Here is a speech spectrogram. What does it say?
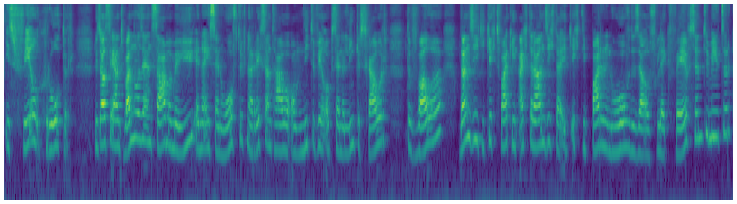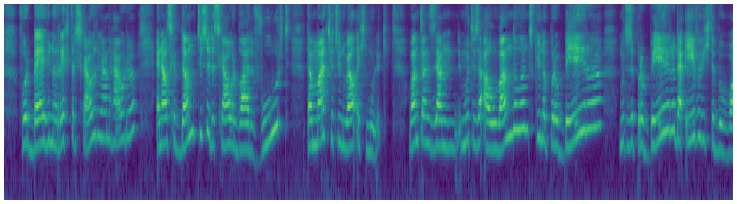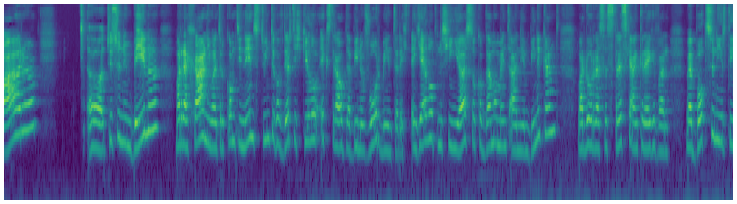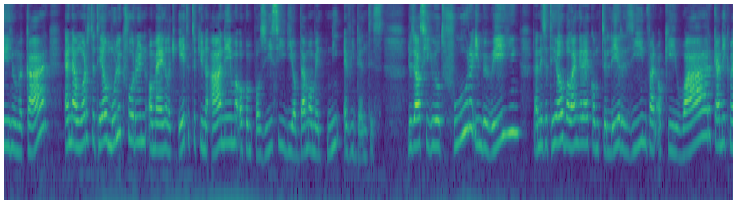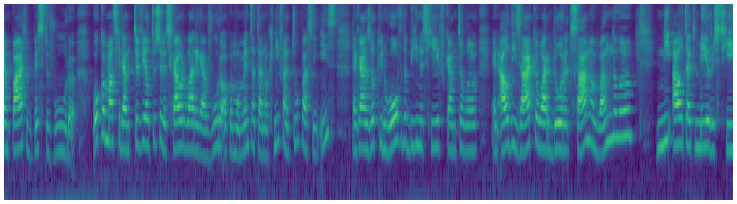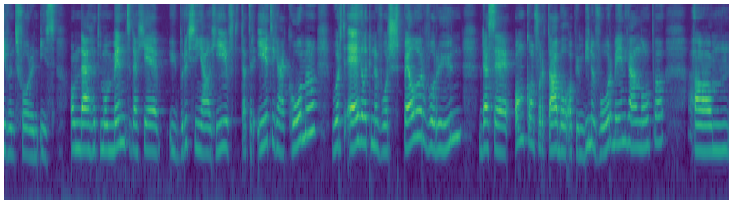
is veel groter. Dus als zij aan het wandelen zijn samen met u en hij is zijn hoofd terug naar rechts aan het houden om niet te veel op zijn linkerschouder te vallen, dan zie ik echt vaak in zicht dat ik echt die paarden hun hoofden zelf gelijk 5 centimeter voorbij hun rechterschouder gaan houden. En als je dan tussen de schouderbladen voert, dan maakt het hun wel echt moeilijk. Want dan, dan moeten ze al wandelend kunnen proberen, moeten ze proberen dat evenwicht te bewaren uh, tussen hun benen. Maar dat gaat niet, want er komt ineens 20 of 30 kilo extra op dat binnenvoorbeen terecht. En jij loopt misschien juist ook op dat moment aan die binnenkant, waardoor dat ze stress gaan krijgen van wij botsen hier tegen elkaar. En dan wordt het heel moeilijk voor hun om eigenlijk eten te kunnen aannemen op een positie die op dat moment niet evident is. Dus als je wilt voeren in beweging, dan is het heel belangrijk om te leren zien van oké, waar kan ik mijn paard het beste voeren? Ook om als je dan te veel tussen de schouderbladen gaat voeren op een moment dat dat nog niet van toepassing is, dan gaan ze ook hun hoofden beginnen scheef kantelen en al die zaken waardoor het samen wandelen niet altijd meer rustgevend voor hun is omdat het moment dat jij je brugsignaal geeft dat er eten gaat komen, wordt eigenlijk een voorspeller voor hun dat zij oncomfortabel op hun binnenvoorbeen gaan lopen. Ehm,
